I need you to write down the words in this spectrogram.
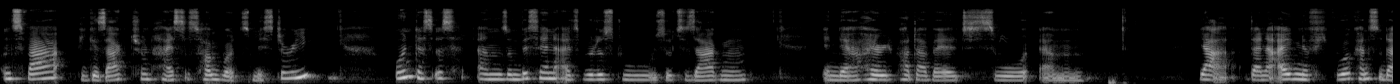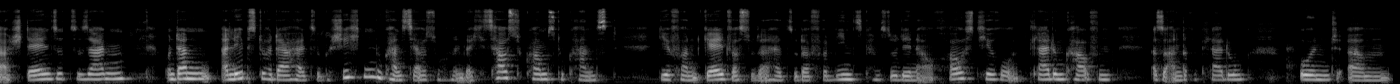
Und zwar, wie gesagt, schon heißt es Hogwarts Mystery. Und das ist ähm, so ein bisschen, als würdest du sozusagen in der Harry Potter Welt so, ähm, ja, deine eigene Figur kannst du da erstellen sozusagen. Und dann erlebst du da halt so Geschichten. Du kannst ja aussuchen, in welches Haus du kommst. Du kannst dir von Geld, was du dann halt so da verdienst, kannst du dir auch Haustiere und Kleidung kaufen, also andere Kleidung. Und ähm,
